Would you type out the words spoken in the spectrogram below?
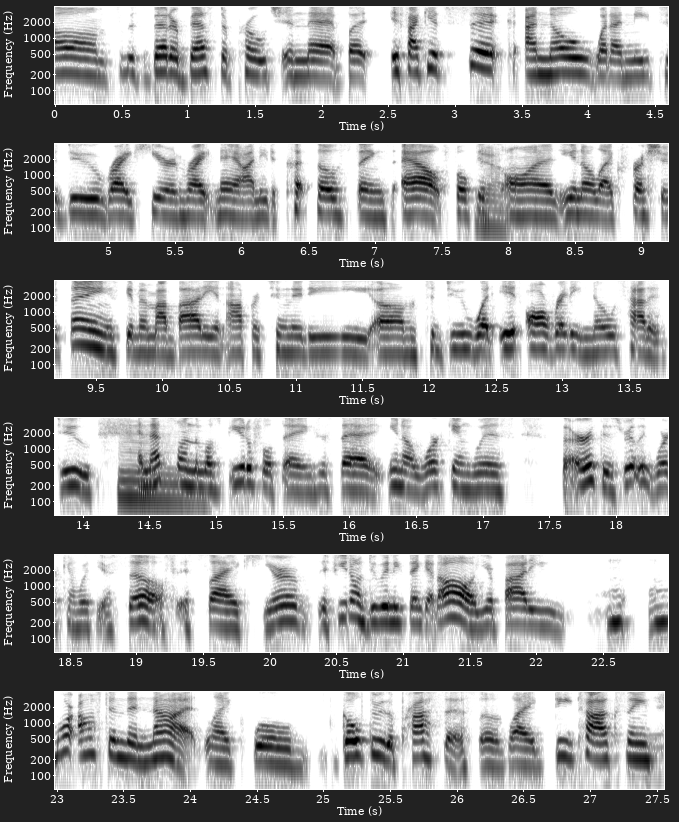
um, so this better best approach in that. But if I get sick, I know what I need to do right here and right now. I need to cut those things out, focus yeah. on, you know, like fresher things, giving my body an opportunity um, to do what it already knows how to do. Mm. And that's one of the mm. most beautiful things is that, you know, working with the earth is really working with yourself. It's like you're, if you don't do anything at all, your body more often than not like will go through the process of like detoxing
